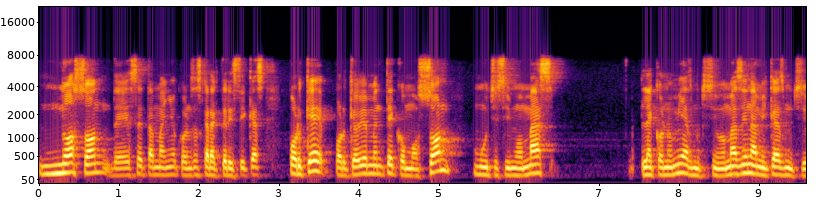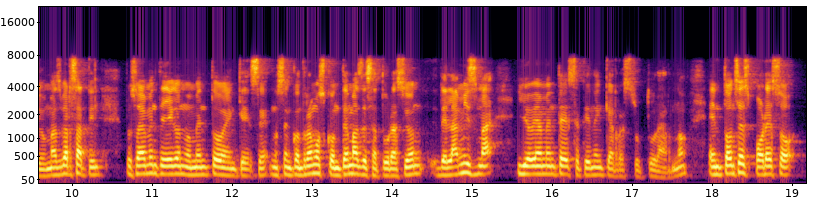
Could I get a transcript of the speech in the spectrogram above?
no son de ese tamaño con esas características. ¿Por qué? Porque obviamente como son muchísimo más, la economía es muchísimo más dinámica, es muchísimo más versátil, pues obviamente llega un momento en que nos encontramos con temas de saturación de la misma y obviamente se tienen que reestructurar, ¿no? Entonces, por eso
